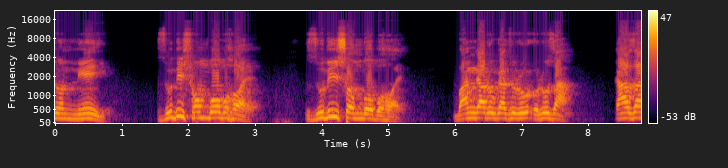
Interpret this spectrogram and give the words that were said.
জন্যেই যদি সম্ভব হয়, যদি সম্ভব হয়, বাঙ্গা রোগা রোজা, কাজা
